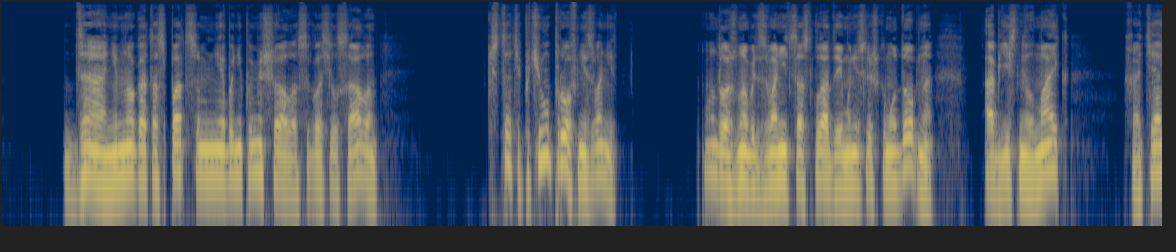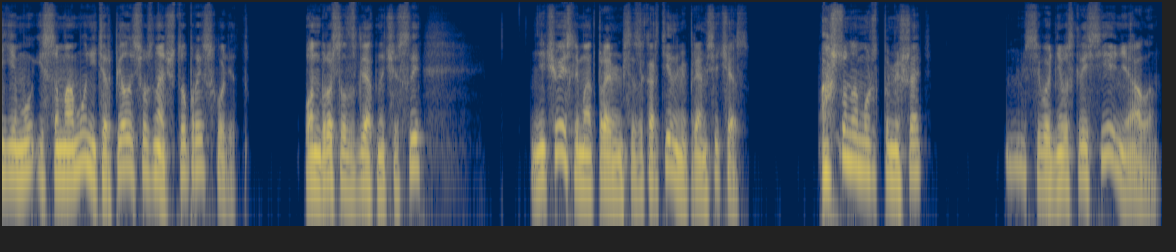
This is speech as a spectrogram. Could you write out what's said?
— Да, немного отоспаться мне бы не помешало, — согласился Аллан. Кстати, почему проф не звонит? Ну, должно быть, звонить со склада ему не слишком удобно, объяснил Майк, хотя ему и самому не терпелось узнать, что происходит. Он бросил взгляд на часы. Ничего, если мы отправимся за картинами прямо сейчас. А что нам может помешать? Сегодня воскресенье, Алан.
